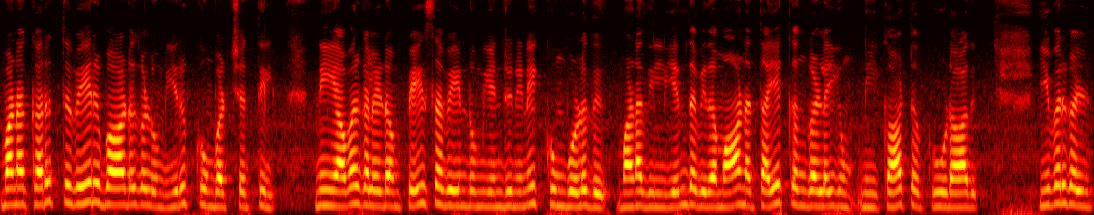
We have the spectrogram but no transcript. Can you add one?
மன கருத்து வேறுபாடுகளும் இருக்கும் பட்சத்தில் நீ அவர்களிடம் பேச வேண்டும் என்று நினைக்கும் பொழுது மனதில் எந்தவிதமான தயக்கங்களையும் நீ காட்டக்கூடாது. இவர்கள்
